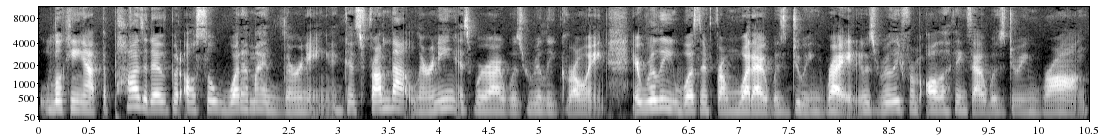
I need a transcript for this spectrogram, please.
looking at the positive, but also what am I learning? Because from that learning is where I was really growing. It really wasn't from what I was doing right, it was really from all the things I was doing wrong,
